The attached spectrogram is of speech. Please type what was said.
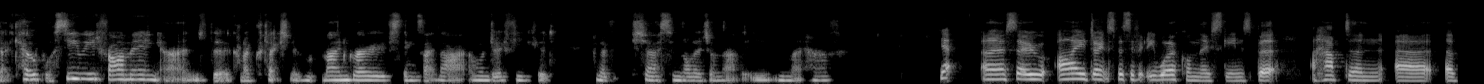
like kelp or seaweed farming and the kind of protection of mangroves, things like that. I wonder if you could kind of share some knowledge on that that you, you might have. Yeah, uh, so I don't specifically work on those schemes, but I have done uh, a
